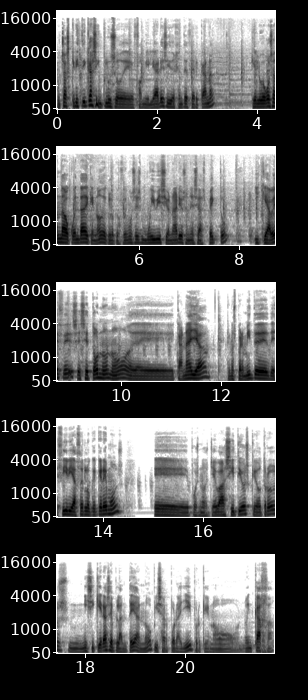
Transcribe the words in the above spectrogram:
Muchas críticas incluso de familiares y de gente cercana que luego se han dado cuenta de que no, de que lo que fuimos es muy visionarios en ese aspecto y que a veces ese tono, ¿no? De canalla que nos permite decir y hacer lo que queremos, eh, pues nos lleva a sitios que otros ni siquiera se plantean, ¿no? Pisar por allí porque no, no encaja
